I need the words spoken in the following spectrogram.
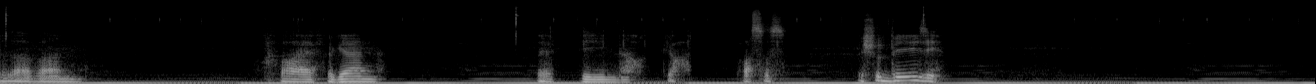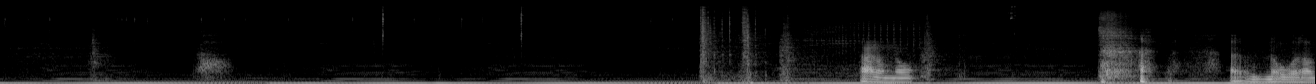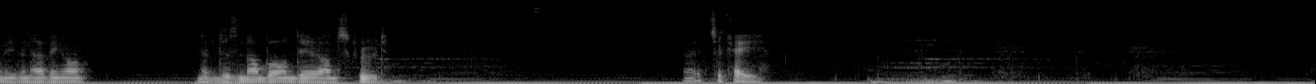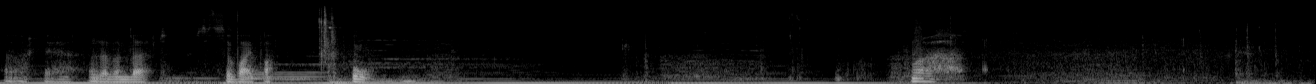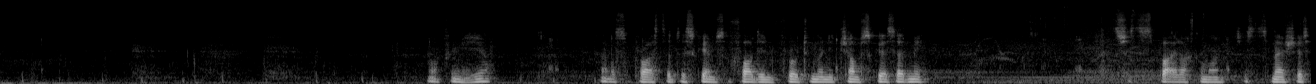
11. Um, 5 again. 15. Oh god. Passes. It should be easy. I don't know. I don't know what I'm even having on. If there's a number on there, I'm screwed. It's okay. Okay, 11 left. It's a Viper. Cool. Wow. Nothing here. Kinda surprised that this game so far didn't throw too many jump scares at me. It's just a spider, come on, just smash it.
